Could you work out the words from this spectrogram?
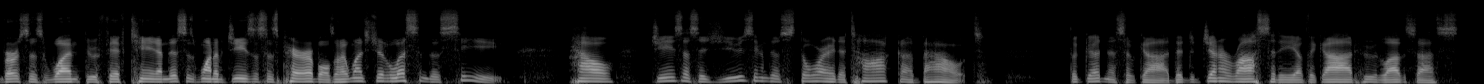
verses 1 through 15. And this is one of Jesus' parables. And I want you to listen to see how Jesus is using this story to talk about the goodness of God, the generosity of the God who loves us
